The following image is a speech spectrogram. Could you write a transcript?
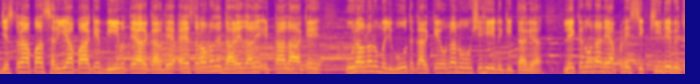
ਜਿਸ ਤਰ੍ਹਾਂ ਆਪਾਂ ਸਰੀਆ ਪਾ ਕੇ ਬੀਮ ਤਿਆਰ ਕਰਦੇ ਆ, ਇਸ ਤਰ੍ਹਾਂ ਉਹਨਾਂ ਦੇ ਦਾਲੇ ਦਾਲੇ ਇੱਟਾਂ ਲਾ ਕੇ ਪੂਰਾ ਉਹਨਾਂ ਨੂੰ ਮਜ਼ਬੂਤ ਕਰਕੇ ਉਹਨਾਂ ਨੂੰ ਸ਼ਹੀਦ ਕੀਤਾ ਗਿਆ। ਲੇਕਿਨ ਉਹਨਾਂ ਨੇ ਆਪਣੀ ਸਿੱਖੀ ਦੇ ਵਿੱਚ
